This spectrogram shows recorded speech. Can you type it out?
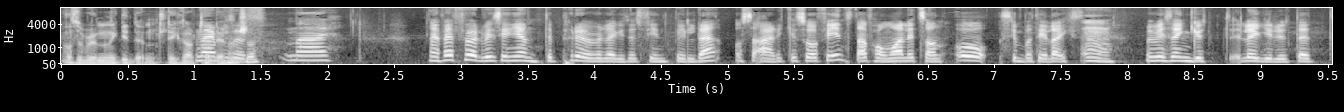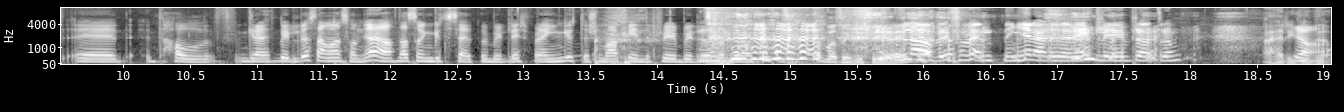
Og så blir man ikke dømt like hardt heller, kanskje. Nei. Nei, for jeg føler Hvis en jente prøver å legge ut et fint bilde, og så er det ikke så fint, da får man litt sånn å, sympatilikes. Mm. Men hvis en gutt legger ut et, eh, et halvgreit bilde, så er man sånn ja ja, det er sånn gutter ser på bilder. For det er ingen gutter som har fine profilbilder. sånn sånn. Lavere forventninger, er det det vi egentlig prater om? Herregud, Ja.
